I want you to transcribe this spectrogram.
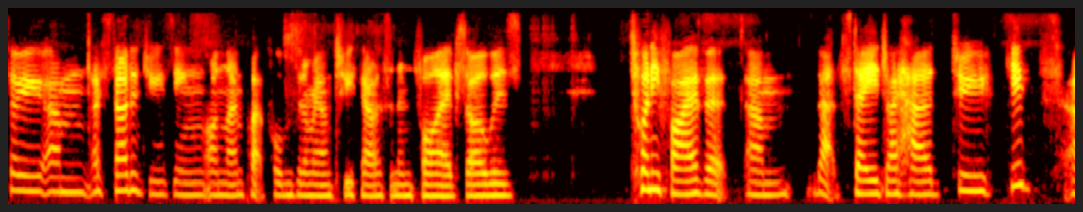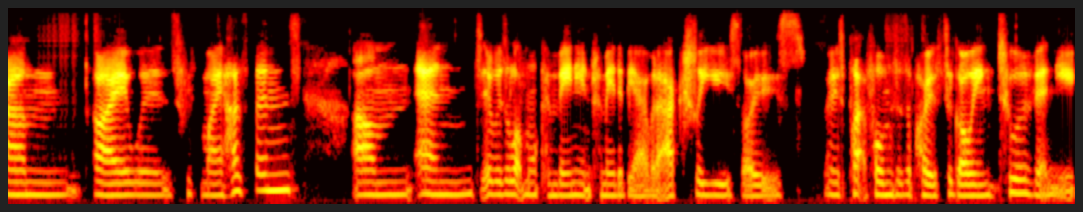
so um, I started using online platforms in around 2005. So I was 25 at um, that stage. I had two kids. Um, I was with my husband, um, and it was a lot more convenient for me to be able to actually use those those platforms as opposed to going to a venue.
